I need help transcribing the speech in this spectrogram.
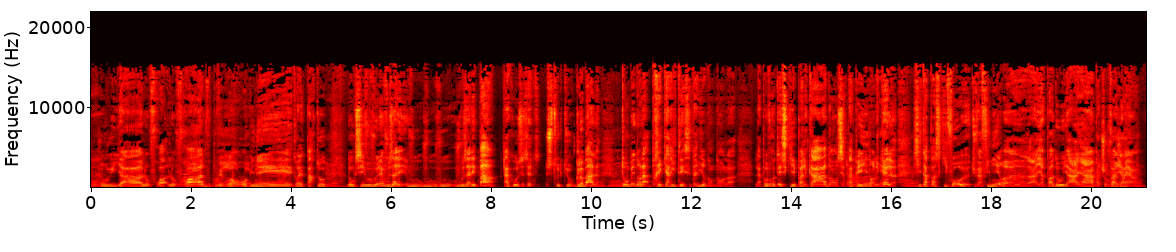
Mhm. Il y a l'eau froi- l'eau froide, vous pouvez oui, boire au oui, robinet, oui. les toilettes partout. Donc si vous voulez, vous allez, vous, vous, vous, vous allez pas, à cause de cette structure globale, tomber dans la précarité, c'est-à-dire dans, dans la, la pauvreté, ce qui n'est pas le cas dans certains Ah, pays dans ok. lesquels, Mhm. si t'as pas ce qu'il faut, euh, tu vas finir, il n'y a pas d'eau, il n'y a rien, pas de chauffage, il n'y a rien. うん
